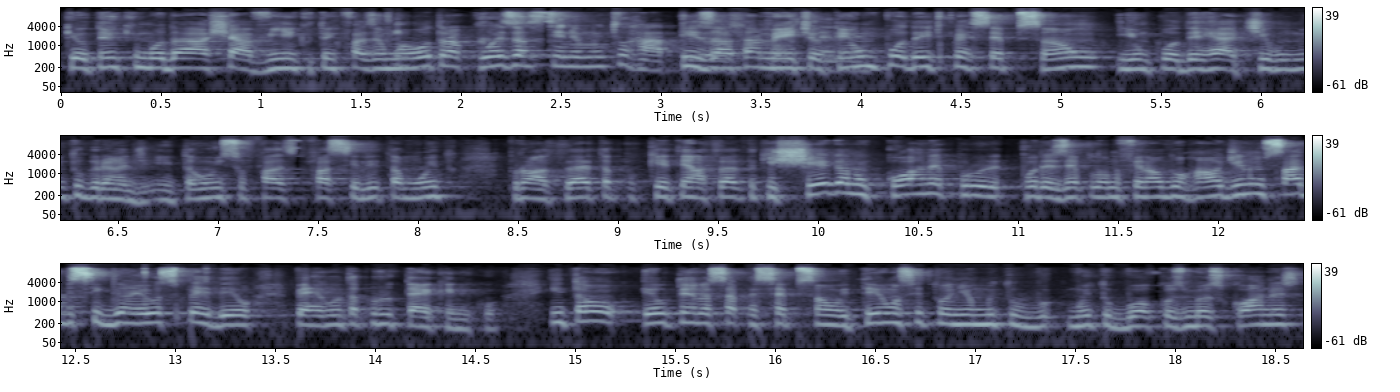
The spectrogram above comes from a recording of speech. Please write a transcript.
que eu tenho que mudar a chavinha, que eu tenho que fazer uma outra coisa. Raciocínio muito rápido. Exatamente, eu, tenho um poder de percepção e um poder reativo muito grande. Então isso facilita muito para um atleta, porque tem atleta que chega no corner, por, por exemplo, no final do round e não sabe se ganhou ou se perdeu. Pergunta para o técnico. Então eu tendo essa percepção e ter uma sintonia muito, muito boa com os meus corners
